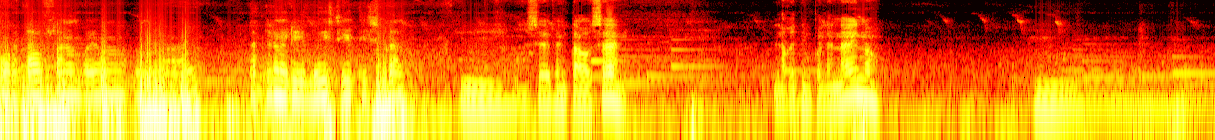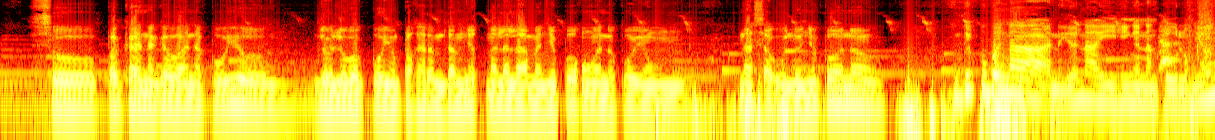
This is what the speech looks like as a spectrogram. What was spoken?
4,000 ba yung MRI? 3,000 yung CT scan. Mm. 7,000. Laki din pala, Nay, no? So, pagka nagawa na po yun, luluwag po yung pakiramdam nyo at malalaman nyo po kung ano po yung nasa ulo nyo po, no? Hindi po ba na, ano yun, nahihinga ng tulong yun,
